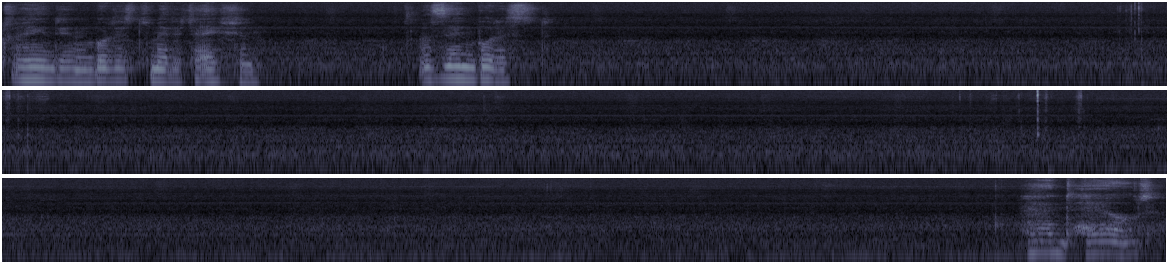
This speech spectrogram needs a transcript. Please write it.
Trained in Buddhist meditation, a Zen Buddhist. Handheld.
